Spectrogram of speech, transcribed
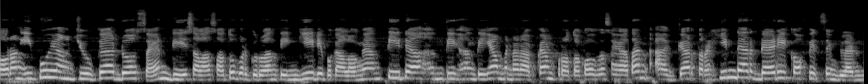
Seorang ibu yang juga dosen di salah satu perguruan tinggi di Pekalongan tidak henti-hentinya menerapkan protokol kesehatan agar terhindar dari COVID-19.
